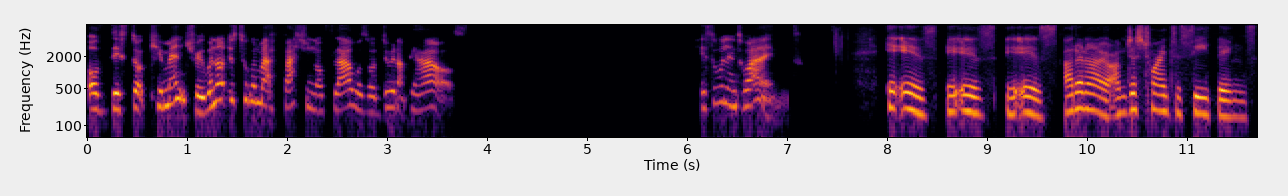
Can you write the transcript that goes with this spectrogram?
of this documentary. We're not just talking about fashion or flowers or doing up your house. It's all entwined. It is it is it is. I don't know. I'm just trying to see things.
